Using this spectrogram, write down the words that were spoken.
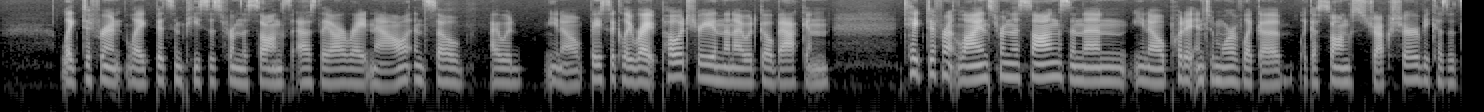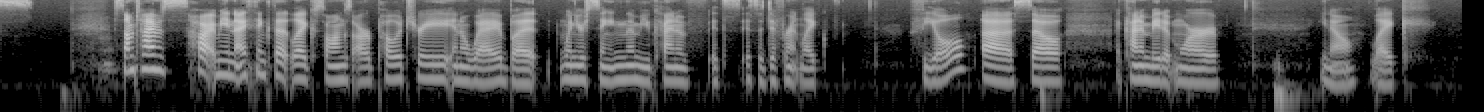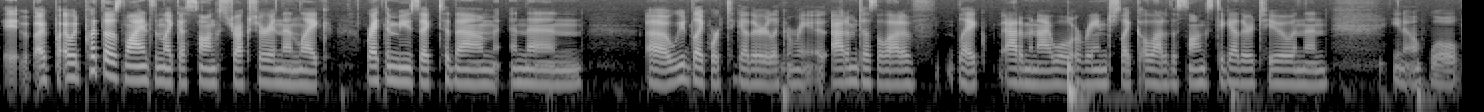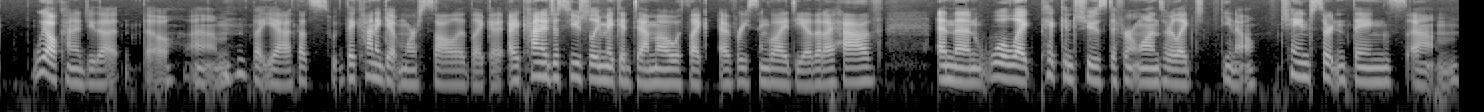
like different like bits and pieces from the songs as they are right now, and so I would you know basically write poetry and then I would go back and take different lines from the songs and then you know put it into more of like a like a song structure because it's sometimes hard i mean i think that like songs are poetry in a way but when you're singing them you kind of it's it's a different like feel. Uh so i kind of made it more you know like it, I, I would put those lines in like a song structure and then like write the music to them. And then uh, we'd like work together like adam does a lot of like adam and i will arrange like a lot of the songs together too. And then you know we'll we all kind of do that though. Um, but yeah that's they kind of get more solid like i, I kind of just usually make a demo with like every single idea that i have. And then we'll like pick and choose different ones or like you know change certain things. Um,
